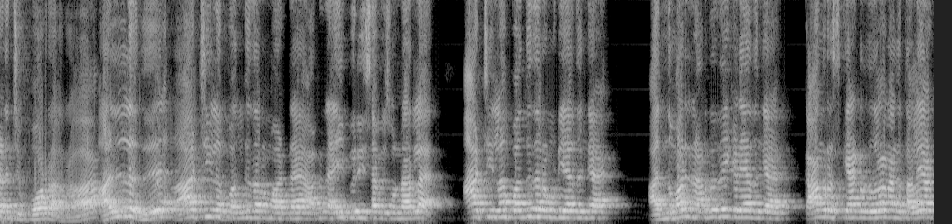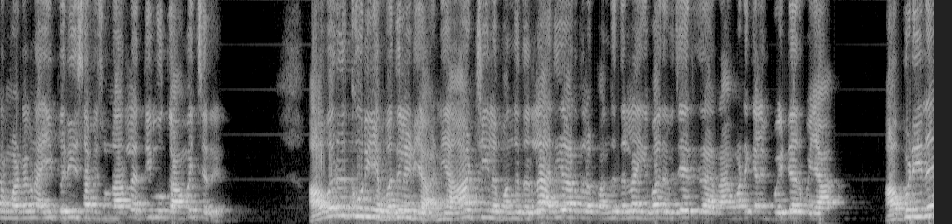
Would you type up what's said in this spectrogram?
நினைச்சு போடுறாரா? அல்லது ஆட்சியில பங்கு தர மாட்டேன் அப்படின்னு ஐ பெரியசாமி சொன்னார்ல ஆட்சியெல்லாம் பங்கு தர முடியாதுங்க. அந்த மாதிரி நடந்ததே கிடையாதுங்க. காங்கிரஸ் கேட்டதெல்லாம் நாங்க தலையாட்ட மாட்டோம்னு ஐ பெரியசாமி சொன்னார்ல திமுக அமைச்சர். அவருக்குரிய பதிலடியா நீ ஆட்சியில பங்கு தரல அதிகாரத்துல பங்கு தரல இங்க பாரு விஜய் இருக்கிறார் நான் மட்டும் கிளம்பி போயிட்டே இருப்பையா அப்படின்னு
